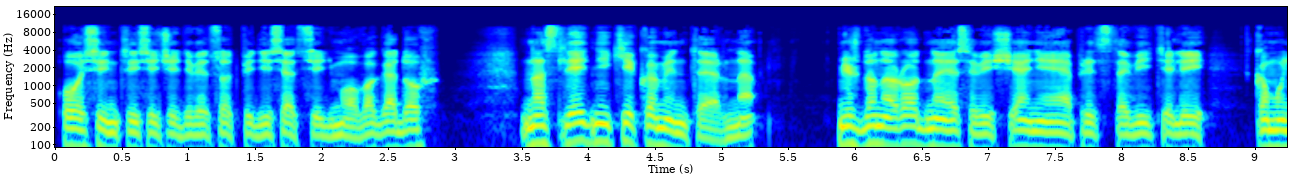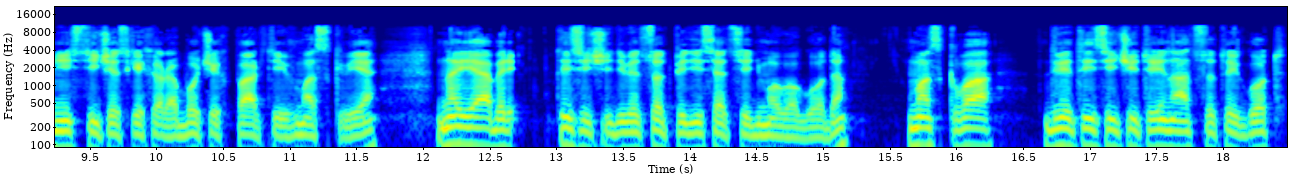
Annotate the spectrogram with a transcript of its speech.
осень 1957 годов, наследники Коминтерна, международное совещание представителей коммунистических и рабочих партий в Москве, ноябрь 1957 года, Москва, 2013 год,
